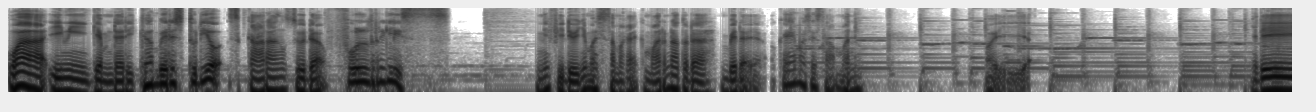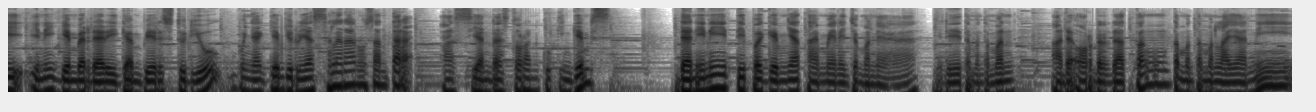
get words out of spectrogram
Wah, ini game dari Gambir Studio sekarang sudah full release. Ini videonya masih sama kayak kemarin atau udah beda ya? Oke, masih sama nih. Oh iya. Jadi ini gamer dari Gambir Studio punya game judulnya Selera Nusantara Asian Restaurant Cooking Games dan ini tipe gamenya time management ya. Jadi teman-teman ada order datang, teman-teman layani,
